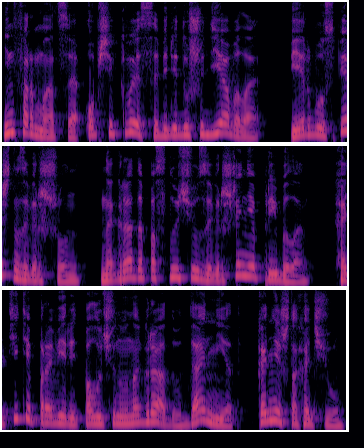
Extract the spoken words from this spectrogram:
Информация. Общий квест «Собери душу дьявола». Первый успешно завершен. Награда по случаю завершения прибыла. Хотите проверить полученную награду? Да, нет? Конечно хочу.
